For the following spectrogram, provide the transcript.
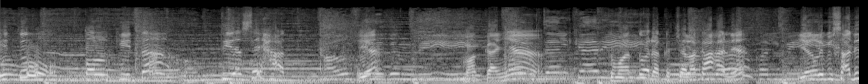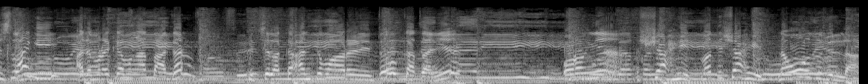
itu tol kita tidak sehat ya. Makanya kemarin itu ada kecelakaan ya. Yang lebih sadis lagi ada mereka mengatakan kecelakaan kemarin itu katanya orangnya syahid mati syahid. Naudzubillah.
